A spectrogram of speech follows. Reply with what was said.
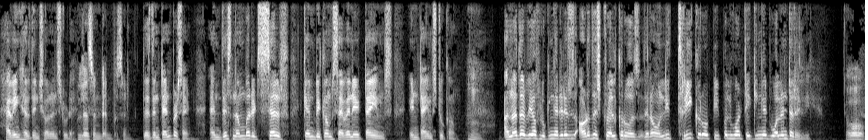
having health insurance today Less than 10%. less than 10% and this number itself can become 7 8 times in times to come Hmm. another way of looking at it is out of this 12 crores there are only 3 crore people who are taking it voluntarily Oh.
